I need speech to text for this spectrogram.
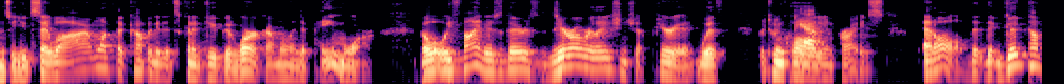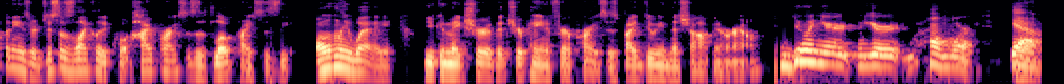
And so you'd say, well, I want the company that's going to do good work. I'm willing to pay more. But what we find is there's zero relationship, period, with between quality yeah. and price at all. That, that good companies are just as likely to quote high prices as low prices. The only way you can make sure that you're paying a fair price is by doing the shopping around. Doing your your homework. Yeah.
